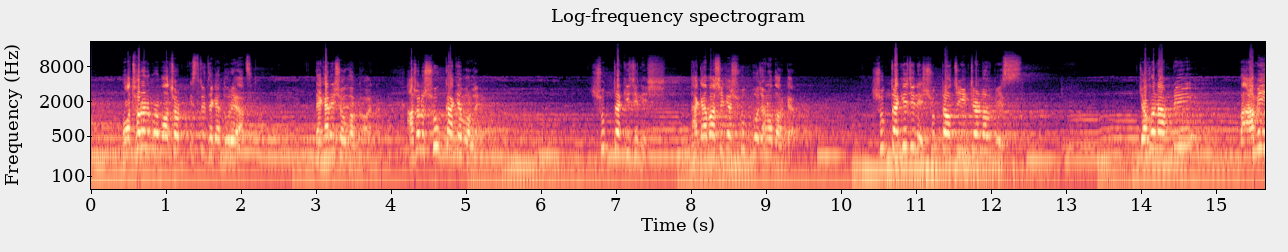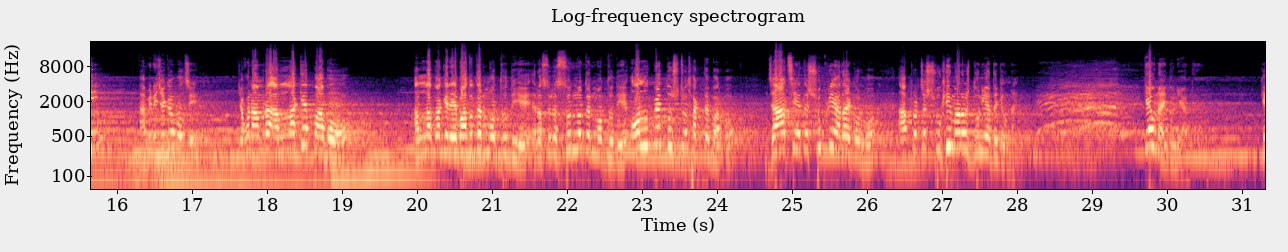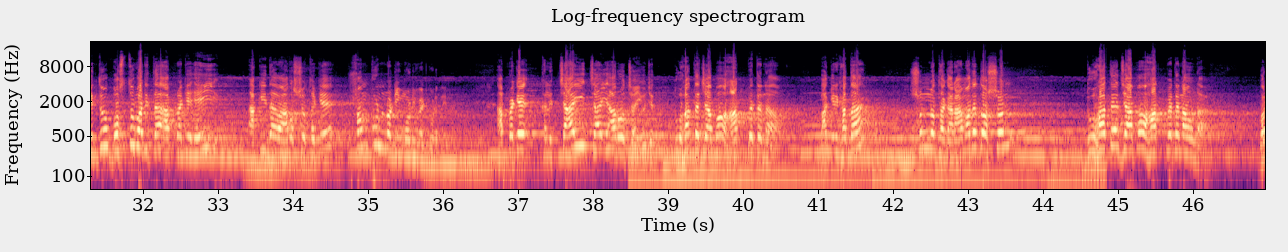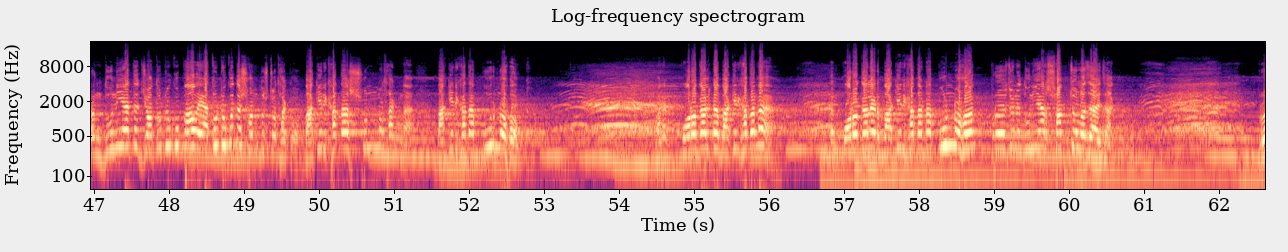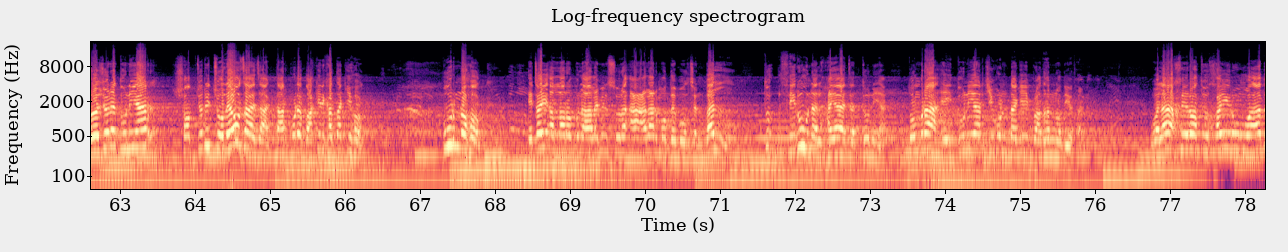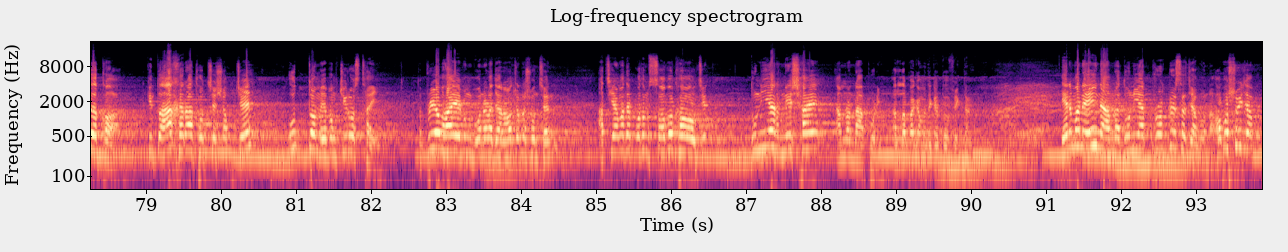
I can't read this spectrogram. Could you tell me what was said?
বছরের পর বছর স্ত্রী থেকে দূরে আছে। দেখারই সৌভাগ্য হয় না। আসলে সুখ কাকে বলে? সুখটা কি জিনিস? ঢাকাবাসীকে সুখ বোঝানো দরকার। সুখটা কি জিনিস? সুখটা হচ্ছে ইন্টারনাল পিস যখন আপনি বা আমি আমি নিজেকেও বলছি, যখন আমরা আল্লাহকে পাবো, আল্লাহ পাকের এবাদতের মধ্য দিয়ে, রসুলের সুন্নতের মধ্য দিয়ে অল্পে তুষ্ট থাকতে পারব, যা আছে এতে সুক্রিয়া আদায় করব, আপনার চেয়ে সুখী মানুষ দুনিয়াতে কেউ নাই। কেউ নাই দুনিয়াতে। কিন্তু বস্তুবাদিতা আপনাকে এই আকিদা আদর্শ থেকে সম্পূর্ণ ডিমোটিভেট করে দেবে। আপনাকে খালি চাই চাই আরও চাই। ওই যে দু হাতে যাব হাত পেতে নাও। বাকির খাতা শূন্য থাকা। আর আমাদের দর্শন, দু হাতে যা পাও হাত পেতে নাও না। বরং দুনিয়াতে যতটুকু পাও, এতটুকুতে সন্তুষ্ট থাকো। বাকির খাতা শূন্য থাক না। বাকির খাতা পূর্ণ হোক। মানে পরকালটা বাকির খাতা না? পরকালের বাকির খাতাটা পূর্ণ হোক, প্রয়োজনে দুনিয়ার সব চলে যায় যাক। প্রয়োজনে দুনিয়ার সব যদি চলেও যায় যাক, তারপরে বাকির খাতা কি হোক? পূর্ণ হোক। এটাই আল্লাহ রবুল আলমিন সুরা আলার মধ্যে বলছেন, বাল তুসিরুন আল হায়াত দুনিয়া তোমরা এই দুনিয়ার জীবনটাকেই প্রাধান্য দিয়ে থাকো। ওয়ালা আখিরাতু খায়রুম ওয়া আবকা কিন্তু আখিরাত হচ্ছে সবচেয়ে উত্তম এবং চিরস্থায়ী। তো প্রিয় ভাই এবং বোনেরা যারা আলোচনা শুনছেন, আজকে আমাদের প্রথম সবক হওয়া উচিত। দুনিয়ার নেশায় আমরা না পড়ি। আল্লাহ পাক আমাদেরকে তৌফিক দান এর মানে এই না, আমরা দুনিয়ার প্রোগ্রেসে যাব না। অবশ্যই যাব।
